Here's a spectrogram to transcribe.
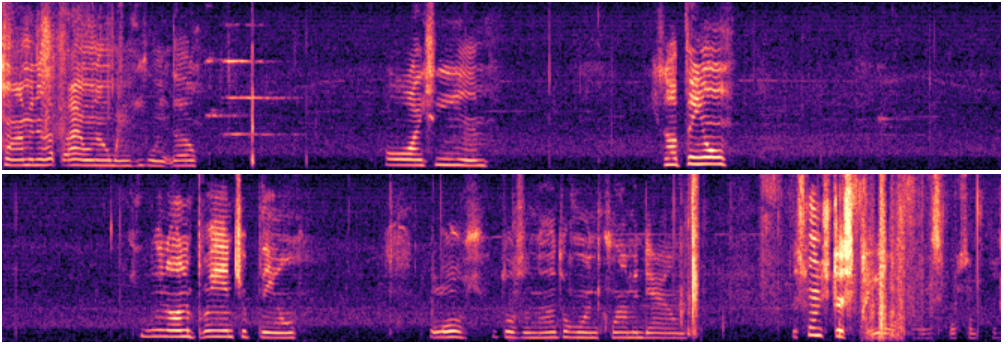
Climbing up. I don't know where he went though. Oh, I see him. He's up there. He went on a branch up there. Oh, there's another one climbing down. This one's just paralyzed or something.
